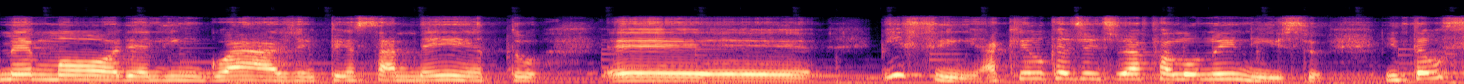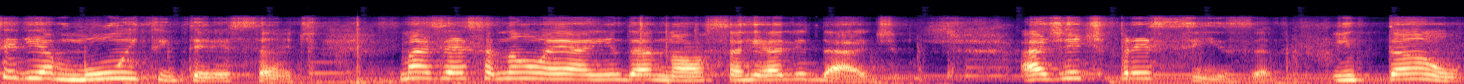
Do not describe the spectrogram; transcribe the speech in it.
memória, linguagem, pensamento, é... enfim, aquilo que a gente já falou no início. Então seria muito interessante, mas essa não é ainda a nossa realidade. A gente precisa, então,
